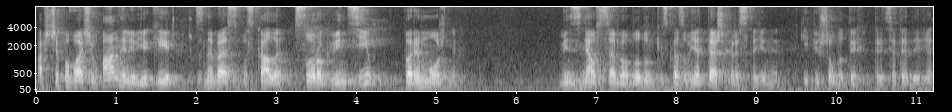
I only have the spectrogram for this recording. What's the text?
а ще побачив ангелів, які з небес спускали 40 вінців переможних. Він зняв з себе обладунки і сказав, я теж християнин, і пішов до тих 39.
